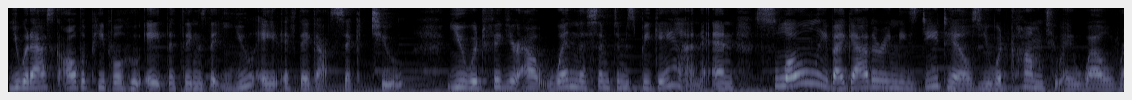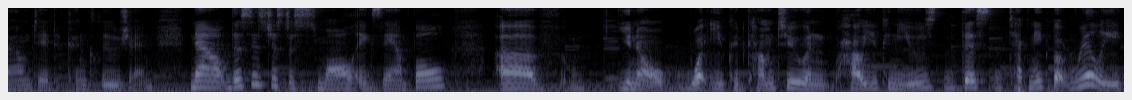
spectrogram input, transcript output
You would ask all the people who ate the things that you ate if they got sick too. You would figure out when the symptoms began, and slowly by gathering these details, you would come to a well rounded conclusion. Now, this is just a small example of you know what you could come to and how you can use this technique but really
